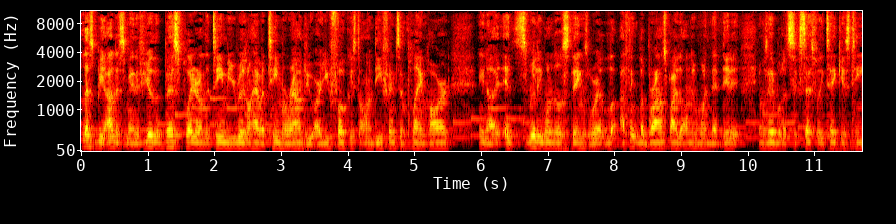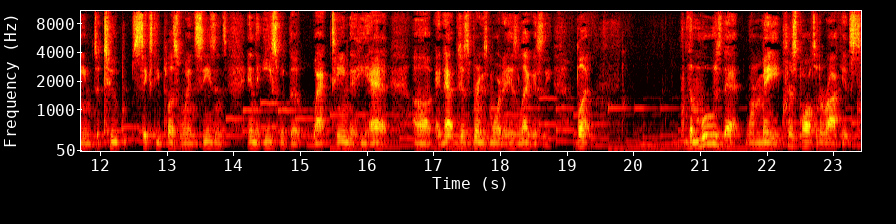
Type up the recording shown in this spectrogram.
let's be honest, man. If you're the best player on the team, you really don't have a team around you. Are you focused on defense and playing hard? You know, it's really one of those things where I think LeBron's probably the only one that did it and was able to successfully take his team to two 60 plus win seasons in the East with the whack team that he had, uh, and that just brings more to his legacy. But the moves that were made, Chris Paul to the Rockets,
